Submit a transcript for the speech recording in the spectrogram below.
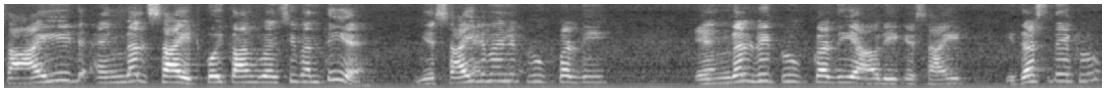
साइड एंगल साइड कोई कॉन्ग्रुएंसी बनती है? ये साइड मैंने प्रूव कर दी। एंगल भी प्रूव कर दिया और ये के साइड। इधर से देख लो।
